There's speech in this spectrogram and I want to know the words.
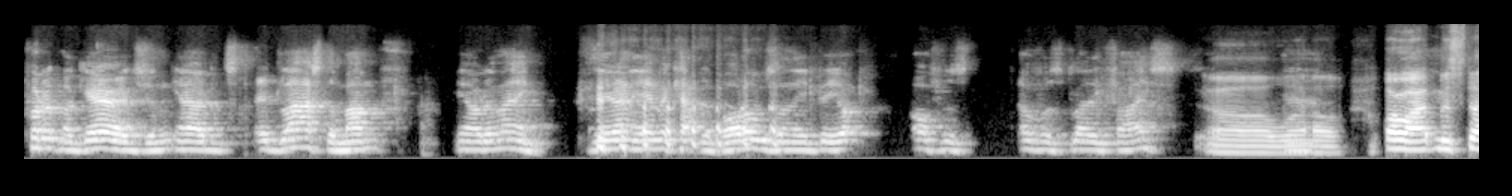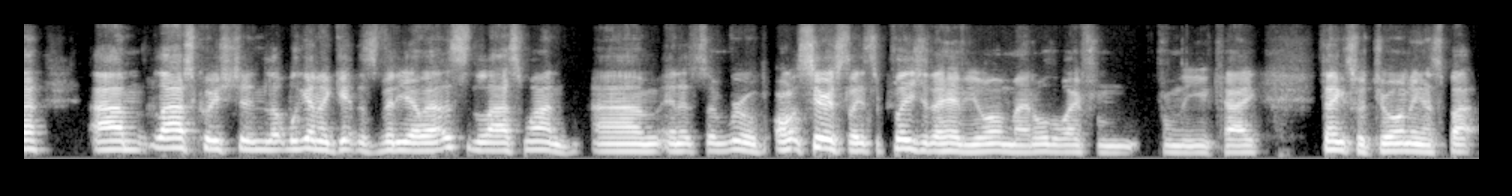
put it in my garage, and you know it'd, it'd last a month. You know what I mean? He'd only have a couple of bottles, and he'd be off his off his bloody face. Oh Yeah. All right, Mister. Um, last question. Look, we're going to get this video out. This is the last one, um, and it's a real. Oh, seriously, it's a pleasure to have you on, mate, all the way from from the UK. Thanks for joining us. But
